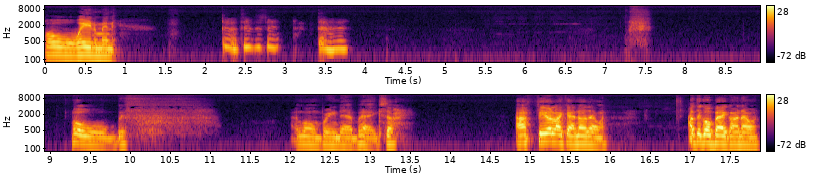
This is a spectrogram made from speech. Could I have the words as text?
Oh, wait a minute. Oh, I'm gonna bring that back. Sorry. I feel like I know that one. I have to go back on that one.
